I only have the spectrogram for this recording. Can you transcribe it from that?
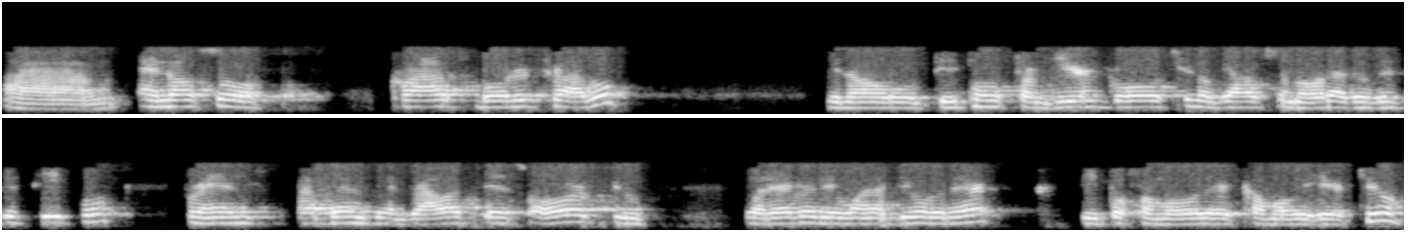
Um, and also cross-border travel. You know, people from here go to Nogales, Sonora to visit people, friends, cousins, and relatives, or to whatever they want to do over there. People from over there come over here too.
